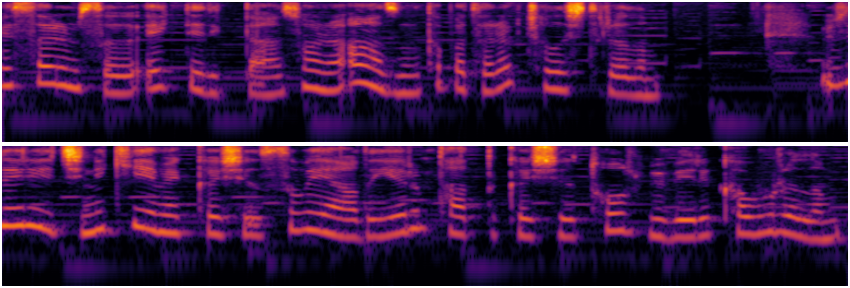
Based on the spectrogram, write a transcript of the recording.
ve sarımsağı ekledikten sonra ağzını kapatarak çalıştıralım. Üzeri için 2 yemek kaşığı sıvı yağda yarım tatlı kaşığı toz biberi kavuralım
